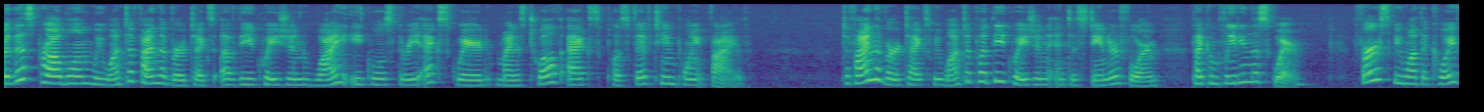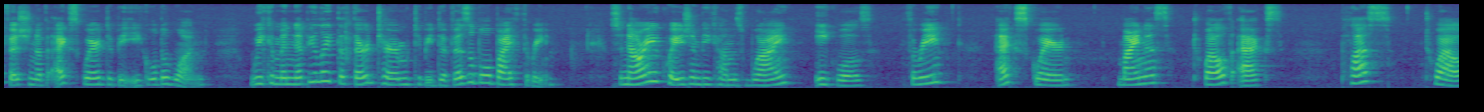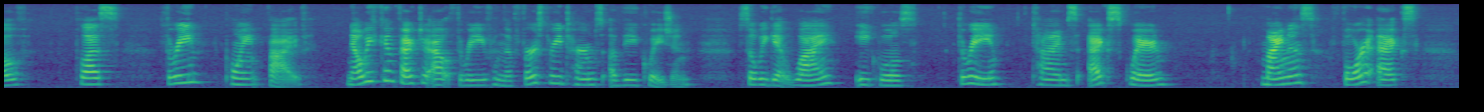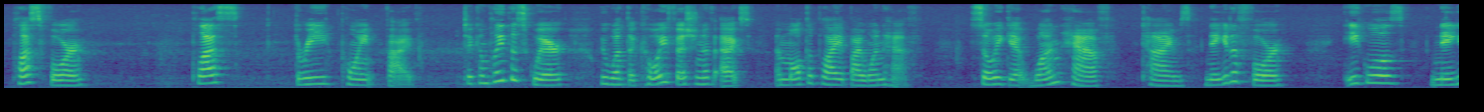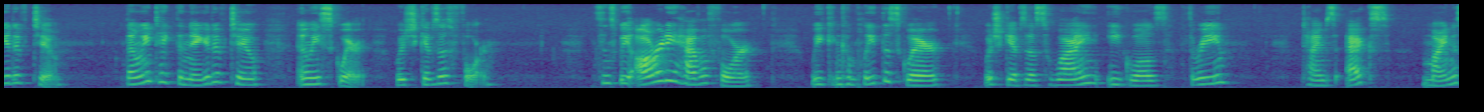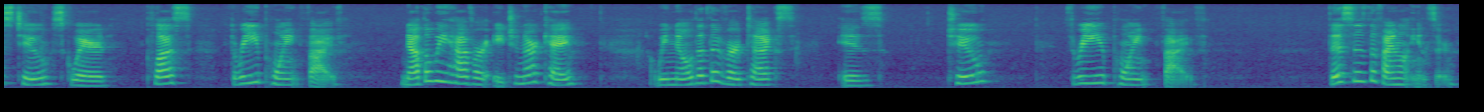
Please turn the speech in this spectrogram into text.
For this problem, we want to find the vertex of the equation y equals 3x squared minus 12x plus 15.5. To find the vertex, we want to put the equation into standard form by completing the square. First, we want the coefficient of x squared to be equal to 1. We can manipulate the third term to be divisible by 3. So now our equation becomes y equals 3x squared minus 12x plus 12 plus 3.5. Now we can factor out 3 from the first three terms of the equation. So we get y equals 3 times x squared minus 4x plus 4 plus 3.5. To complete the square, we want the coefficient of x and multiply it by 1 half. So we get 1 half times negative 4 equals negative 2. Then we take the negative 2 and we square it, which gives us 4. Since we already have a 4, we can complete the square, which gives us y equals 3 times x minus 2 squared plus 3.5. Now that we have our h and our k, we know that the vertex is 2, 3.5. This is the final answer.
